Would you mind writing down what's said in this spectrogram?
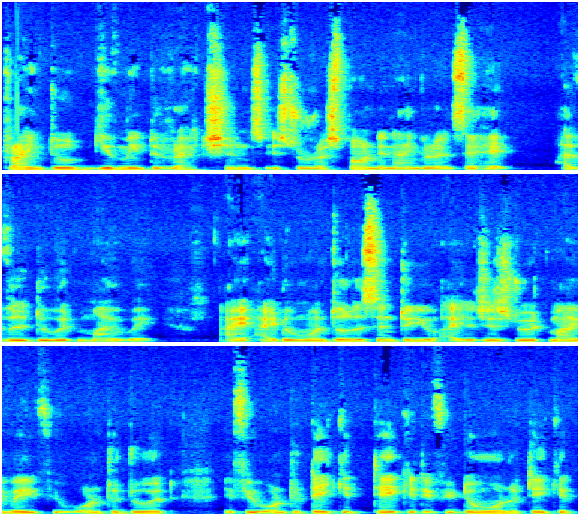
trying to give me directions is to respond in anger and say, Hey, I will do it my way. I, I don't want to listen to you. I'll just do it my way. If you want to do it, if you want to take it, take it. If you don't want to take it,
